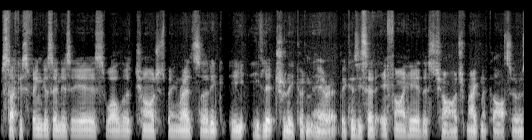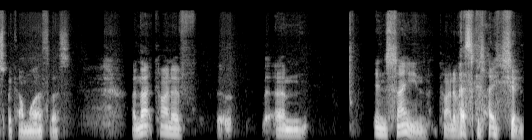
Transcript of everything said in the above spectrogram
stuck his fingers in his ears while the charge was being read so that he, he, he literally couldn't hear it because he said, If I hear this charge, Magna Carta has become worthless. And that kind of. Uh, um, insane kind of escalation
